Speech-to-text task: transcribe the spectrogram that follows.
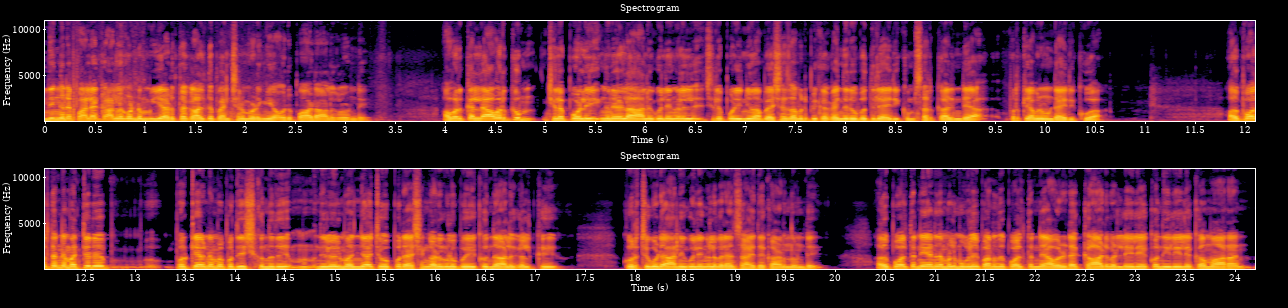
എന്നിങ്ങനെ പല കാരണം കൊണ്ടും ഈ അടുത്ത കാലത്ത് പെൻഷൻ മുടങ്ങിയ ഒരുപാട് ആളുകളുണ്ട്. അവർക്കെല്ലാവർക്കും ചിലപ്പോൾ ഇങ്ങനെയുള്ള ആനുകൂല്യങ്ങളിൽ ചിലപ്പോൾ ഇനിയും അപേക്ഷ സമർപ്പിക്കാൻ കഴിഞ്ഞ രൂപത്തിലായിരിക്കും സർക്കാരിന്റെ പ്രഖ്യാപനം ഉണ്ടായിരിക്കുക. അതുപോലെ തന്നെ മറ്റൊരു പ്രഖ്യാപനം നമ്മൾ പ്രതീക്ഷിക്കുന്നത് നിലവിൽ മഞ്ഞ ചുവപ്പ് റേഷൻ കാർഡുകൾ ഉപയോഗിക്കുന്ന ആളുകൾക്ക് കുറച്ചുകൂടി ആനുകൂല്യങ്ങൾ വരാൻ സാധ്യത കാണുന്നുണ്ട്. അതുപോലെ തന്നെയാണ് നമ്മൾ മുകളിൽ പറഞ്ഞതുപോലെ തന്നെ അവരുടെ കാർഡ് വെള്ളയിലേക്കോ നീലയിലേക്കോ മാറാൻ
